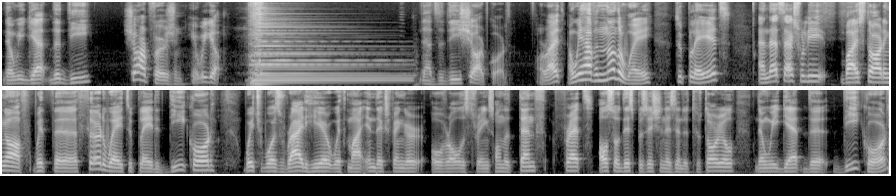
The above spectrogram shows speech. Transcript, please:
then we get the D sharp version. Here we go. That's the D sharp chord. Alright? And we have another way to play it, and that's actually by starting off with the third way to play the D chord, which was right here with my index finger over all the strings on the 10th fret. Also, this position is in the tutorial. Then we get the D chord.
